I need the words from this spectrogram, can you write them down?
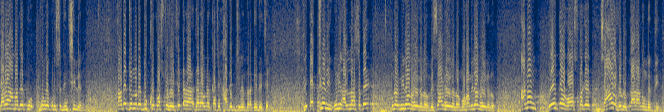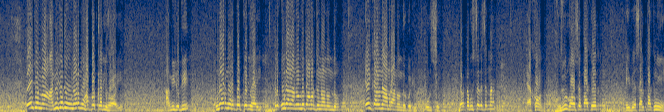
যারা আমাদের পূর্বপুরুষের দিন ছিলেন, তাদের জন্য একটা দুঃখ, কষ্ট হয়েছে। তারা, যারা ওনার কাছে খাদেম ছিলেন, তারা কেঁদেছেন। অ্যাকচুয়ালি উনি আল্লাহর সাথে ওনার মিলন হয়ে গেল বিশাল হয়ে গেল, মহামিলন হয়ে গেল। আনন্দ ওইটা গস পাকের যার হলো তার আনন্দের দিন। এই জন্য আমি যদি উনার মোহাব্বতকারী হয় আমি যদি উনার মোহব্বতকারী হয় তাহলে উনার আনন্দ তো আমার জন্য আনন্দ। এই কারণে আমরা আনন্দ করি উঠছি ব্যাপারটা বুঝতে পেরেছেন না? এখন হুজুর গসে পাকের এই বেসাল পাক নিয়ে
